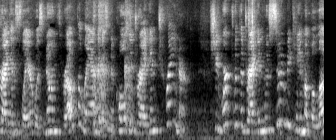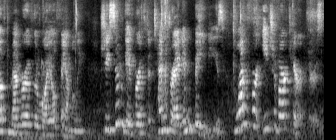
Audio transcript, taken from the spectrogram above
dragon slayer was known throughout the land as Nicole the Dragon Trainer. She worked with the dragon who soon became a beloved member of the royal family. She soon gave birth to 10 dragon babies, one for each of our characters,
